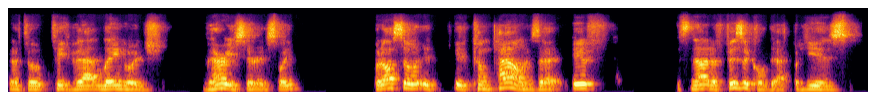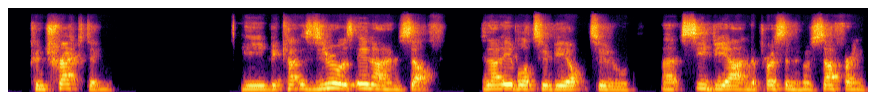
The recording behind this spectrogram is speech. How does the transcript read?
you have to take that language very seriously, but also it, it compounds that if it's not a physical death, but he is contracting, he becomes zeroes in on himself. He's not able to be able to uh, see beyond. The person who's suffering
